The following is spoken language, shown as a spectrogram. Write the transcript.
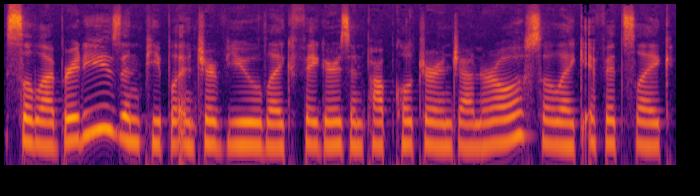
celebrities and people interview like figures in pop culture in general. So, like, if it's like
